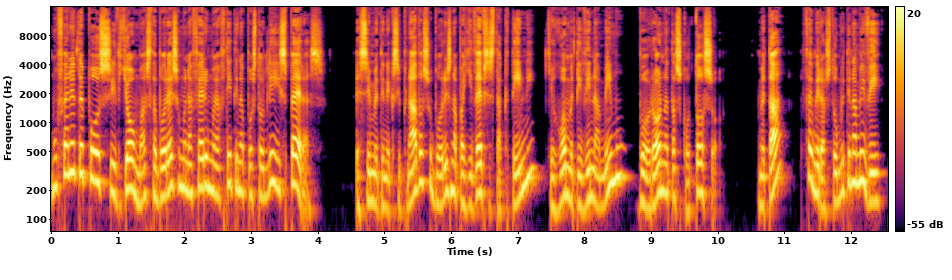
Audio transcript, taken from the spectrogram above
Μου φαίνεται πως οι δυο μας θα μπορέσουμε να φέρουμε αυτή την αποστολή εις πέρας εσύ με την εξυπνάδα σου μπορείς να παγιδεύσεις τα κτίνη και εγώ με τη δύναμή μου μπορώ να τα σκοτώσω. Μετά θα μοιραστούμε την αμοιβή.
